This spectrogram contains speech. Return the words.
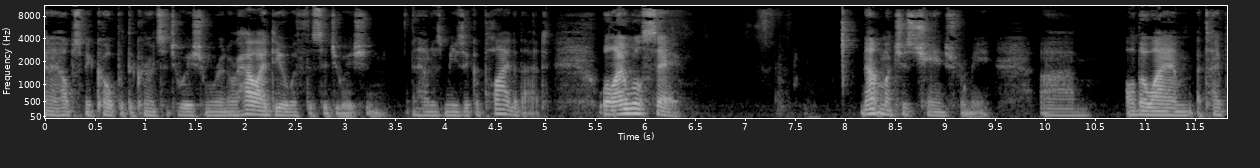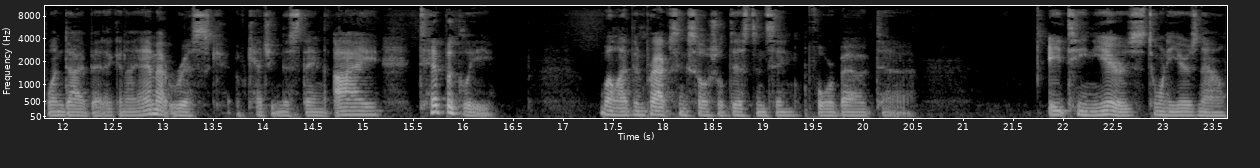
kind of helps me cope with the current situation we're in, or how I deal with the situation, and how does music apply to that. Well, I will say, not much has changed for me. Um, although I am a type 1 diabetic and I am at risk of catching this thing, I typically, well, I've been practicing social distancing for about. Uh, 18 years, 20 years now,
